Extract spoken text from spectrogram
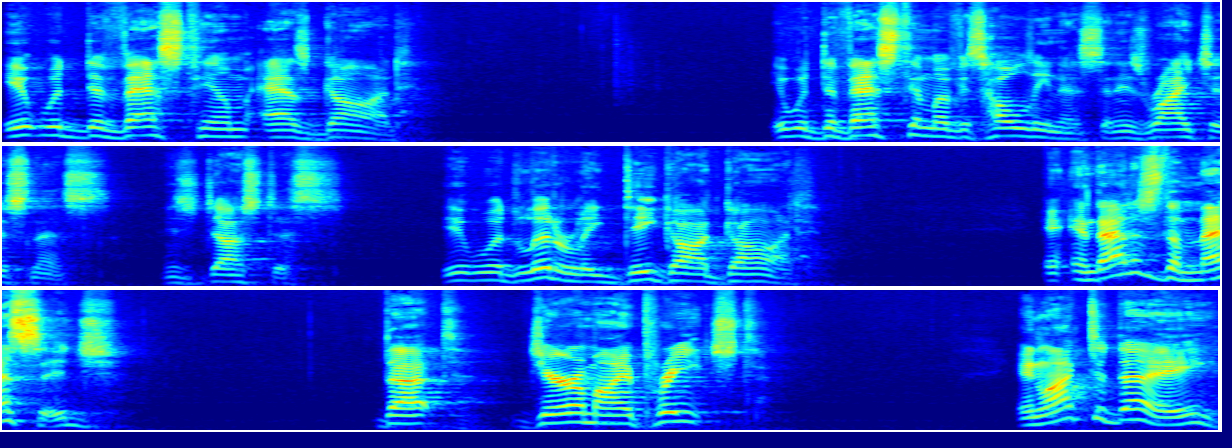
it would divest him as God. It would divest him of his holiness and his righteousness, his justice. It would literally de-God God. And that is the message that Jeremiah preached. And like today,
